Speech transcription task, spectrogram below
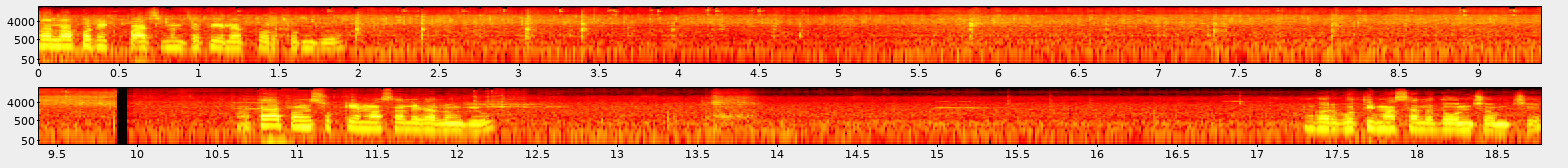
मसाला आपण एक पाच मिनटं तेलात परतून घेऊ. आता आपण सुके मसाले घालून घेऊ. घरगुती मसाला दोन चमचे.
